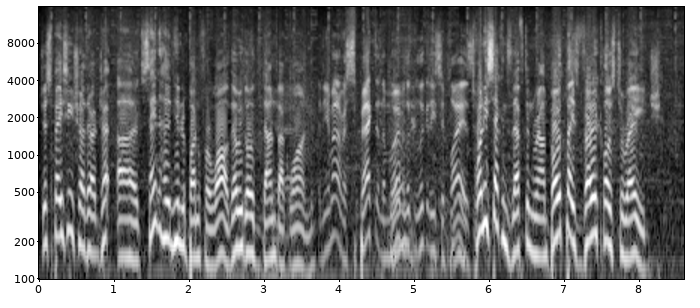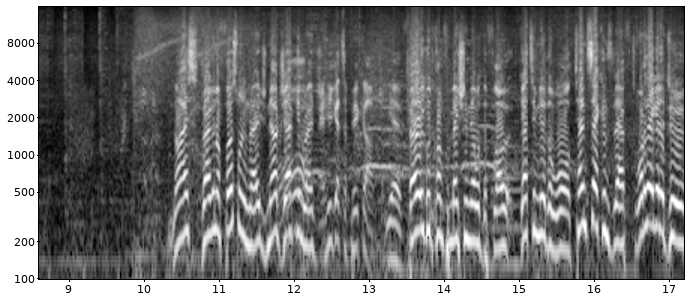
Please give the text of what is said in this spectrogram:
Just spacing each other. Uh, Saint hasn't hit a button for a while. There we go, down back one. And the amount of respect at the moment, Yeah. look, look at these two players. 20 seconds left in round. Both plays very close to rage. Nice. Dragunov first one in rage. Now Jack in Oh, rage. And he gets a pickup. Yeah, very good confirmation there with the flow. Gets him near the wall. 10 seconds left. What are they going to do?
